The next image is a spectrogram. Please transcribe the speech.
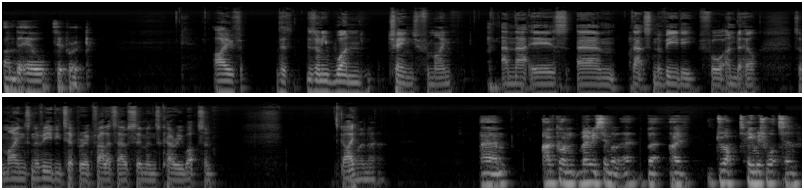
Underhill, Tipuric. I've there's, there's only one change from mine, and that is um, that's Navidi for Underhill. So mine's Navidi, Tipuric, Faletau, Simmonds, Curry, Watson. Guy, know. Um, I've gone very similar, but I've dropped Hamish Watson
